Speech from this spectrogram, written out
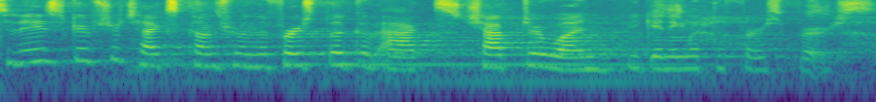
Today's scripture text comes from the first book of Acts, chapter 1, beginning with the first verse.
